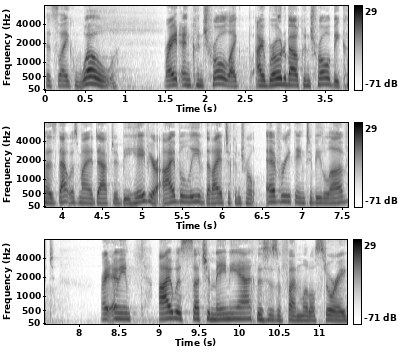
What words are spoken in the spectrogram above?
It's like, whoa, right? And control. Like I wrote about control because that was my adaptive behavior. I believed that I had to control everything to be loved, right? I mean, I was such a maniac. This is a fun little story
